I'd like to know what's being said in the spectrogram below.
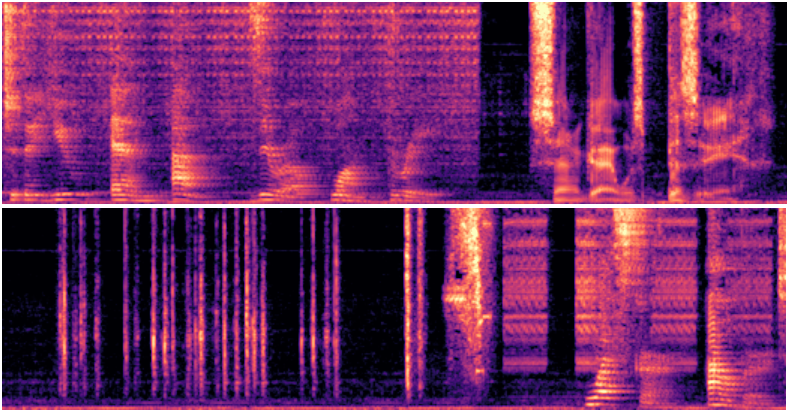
to the UMF-013. Sergei was busy. Wesker, Albert,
